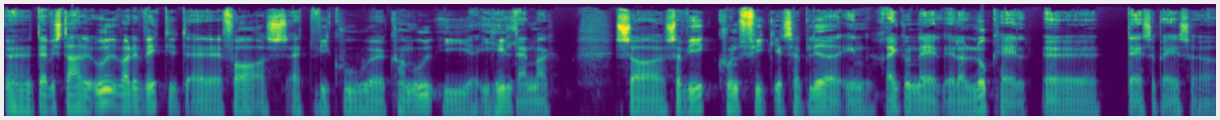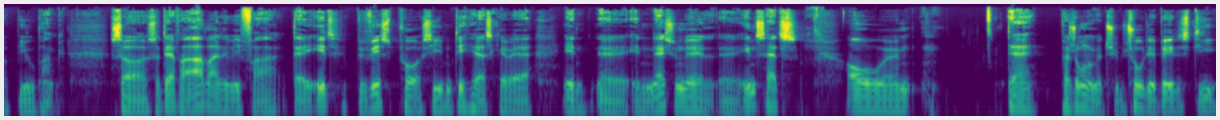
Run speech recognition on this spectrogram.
Øh, da vi startede ud, var det vigtigt øh, for os, at vi kunne komme ud i, i hele Danmark. Så, så vi ikke kun fik etableret en regional eller lokal øh, database og biobank. Så, så derfor arbejdede vi fra dag et bevidst på at sige, at det her skal være en, øh, en national øh, indsats. Og øh, da personer med type 2 diabetes, de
